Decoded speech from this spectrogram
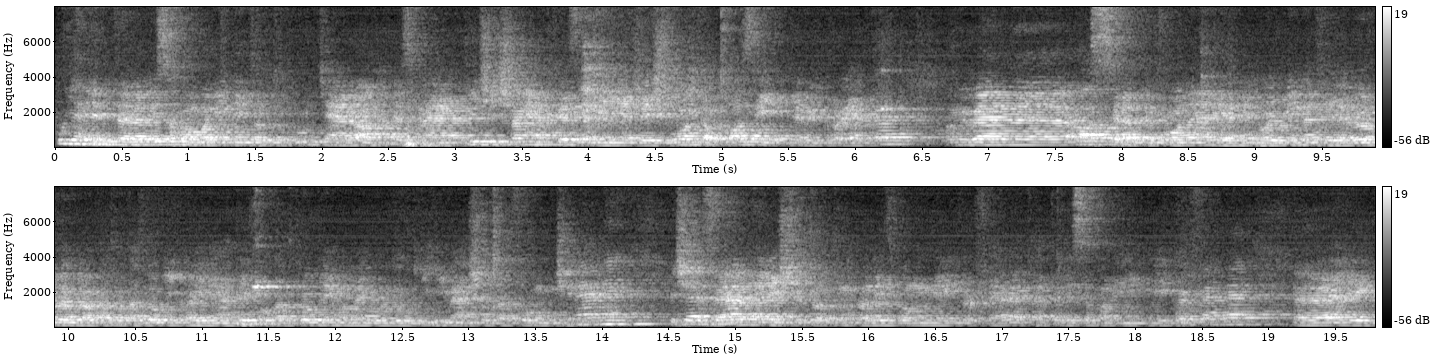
Ugyanitt Lisszabonban indítottuk útjára, ez már kicsit saját kezdeményezés volt a Pazi nevű projektet, amiben azt szeretnék volna elérni, hogy mindenféle ördöglakatokat, logikai játékokat, probléma megoldó kihívásokat fogunk csinálni, és ezzel el is jutottunk a Lisbon Maker Fair-re, tehát a Lisszaboni Maker Fair-re. Elég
